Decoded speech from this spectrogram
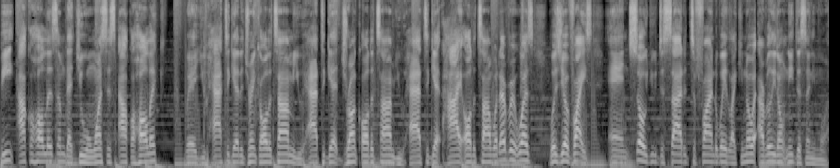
beat alcoholism, that you were once this alcoholic, where you had to get a drink all the time, you had to get drunk all the time, you had to get high all the time, whatever it was, was your vice. And so you decided to find a way, like, you know what, I really don't need this anymore.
